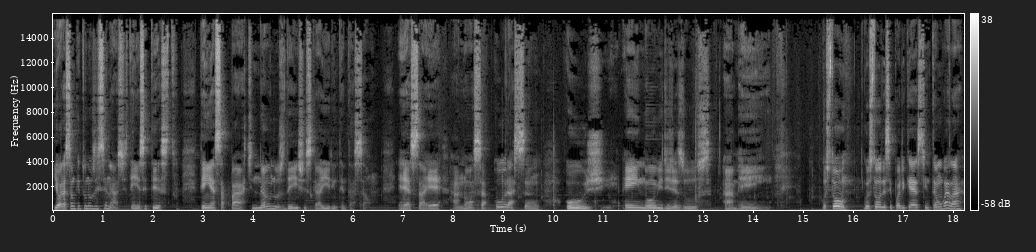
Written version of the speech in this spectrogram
E a oração que tu nos ensinaste tem esse texto, tem essa parte: não nos deixes cair em tentação. Essa é a nossa oração hoje. Em nome de Jesus. Amém. Gostou? Gostou desse podcast? Então vai lá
